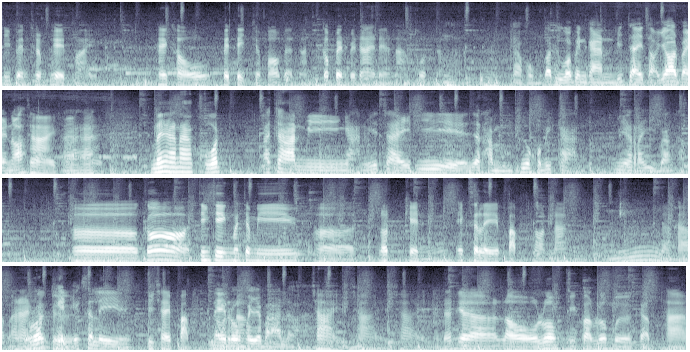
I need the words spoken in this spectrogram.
ที่เป็นเทมเพลตใหม่ ให้เขาไปติดเฉพาะแบบนั้นก็เป็นไปได้ในอนาคตนะครับอืมครับผมก็ถือว่าเป็นการวิจัยต่อยอดไปเนาะใช่ครับอ่าฮะใช่ครับในอนาคตอาจารย์มีงานวิจัยที่จะทำเพื่อคนพิการมีอะไรอีกบ้างครับ เอ่อก็จริงๆมันจะมีเอ่อรถเข็นเอ็กซเรย์ปรับนอนนั่งอืมนะครับอันนั้นรก็ถคืเข็นอเอ็กซเรย์ที่ใช้ปรับในโรงพยาบาลเหรอครับ ใช่ใช่ใช่อันนั้นจะเราร่วมมีความร่วมมือกับทาง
